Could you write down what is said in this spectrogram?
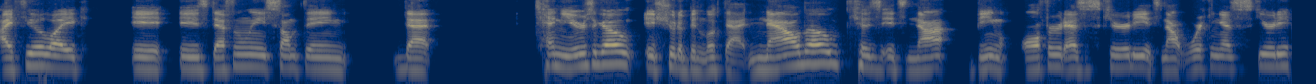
I feel like it is definitely something that 10 years ago it should have been looked at. Now though, because it's not being offered as a security, it's not working as a security.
